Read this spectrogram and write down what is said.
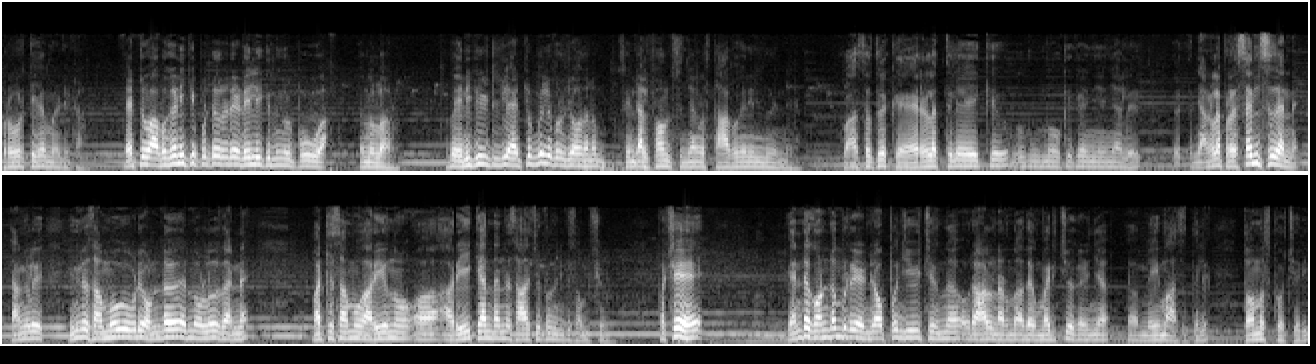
പ്രവർത്തിക്കാൻ വേണ്ടിയിട്ടാണ്. ഏറ്റവും അവഗണിക്കപ്പെട്ടവരുടെ ഇടയിലേക്ക് നിങ്ങൾ പോവുക എന്നുള്ളതാണ്. അപ്പോൾ എനിക്ക് കിട്ടിയിട്ടുള്ള ഏറ്റവും വലിയ പ്രചോദനം സെന്റ് അൽഫോൺസ് ഞങ്ങളുടെ സ്ഥാപകനിൽ നിന്ന് തന്നെയാണ്. വാസ്തവത്തിൽ കേരളത്തിലേക്ക് നോക്കിക്കഴിഞ്ഞ് കഴിഞ്ഞാൽ ഞങ്ങളെ പ്രസൻസ് തന്നെ ഞങ്ങൾ ഇങ്ങനെ സമൂഹം ഇവിടെ ഉണ്ട് എന്നുള്ളത് തന്നെ മറ്റ് സമൂഹം അറിയുന്നു അറിയിക്കാൻ തന്നെ സാധിച്ചിട്ടുണ്ടെന്ന് എനിക്ക് സംശയമുണ്ട്. പക്ഷേ എന്റെ കോണ്ടംപററി എന്റെ ഒപ്പം ജീവിച്ചിരുന്ന ഒരാളുണ്ടായിരുന്നു അദ്ദേഹം മരിച്ചു കഴിഞ്ഞ മെയ് മാസത്തിൽ തോമസ് കോച്ചേരി.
